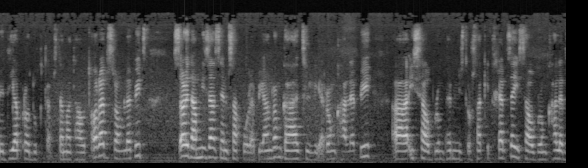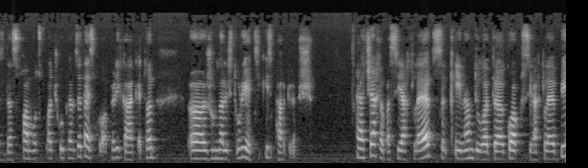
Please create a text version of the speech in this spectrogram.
მედია პროდუქტებს და მათ ავტორებს, რომლებიც სწორედ ამ მიზანს ემსახურებიან, რომ გააძლიერონ რომ ქალები ისაუბრონ ფემინისტურ საკითხებზე, ისაუბრონ ქალებზე და სხვა მოწყვა ჯგუფებზე და ეს ყველაფერი გააკეთონ ჟურნალისტური ეთიკის ფარგლებში. რაც შეეხება სიახლეებს, კი, ნამდვილად გვაქვს სიახლეები.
